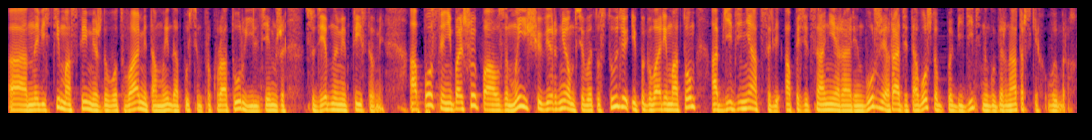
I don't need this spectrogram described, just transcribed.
э, навести мосты между вот вами, там, и, допустим, прокуратурой или теми же судебными приставами. А после небольшой паузы мы еще вернемся в эту студию и поговорим о том, объединятся ли оппозиционеры Оренбуржья ради того, чтобы победить на губернаторских выборах.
